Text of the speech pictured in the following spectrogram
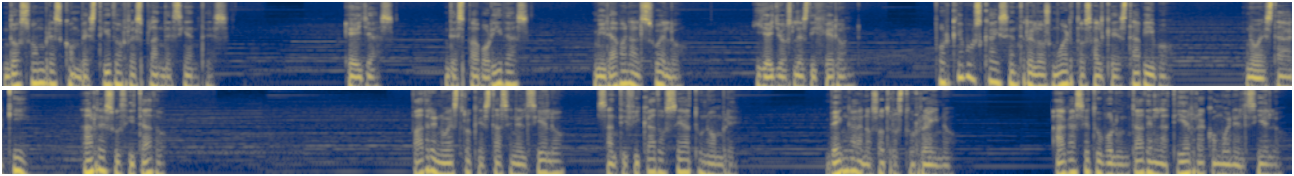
dos hombres con vestidos resplandecientes. Ellas, despavoridas, miraban al suelo, y ellos les dijeron, ¿Por qué buscáis entre los muertos al que está vivo? No está aquí, ha resucitado. Padre nuestro que estás en el cielo, santificado sea tu nombre. Venga a nosotros tu reino. Hágase tu voluntad en la tierra como en el cielo.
